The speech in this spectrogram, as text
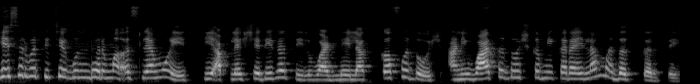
हे सर्व तिचे गुणधर्म असल्यामुळे ती आपल्या शरीरातील वाढलेला कफदोष आणि वात दोष कमी करायला मदत करते.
